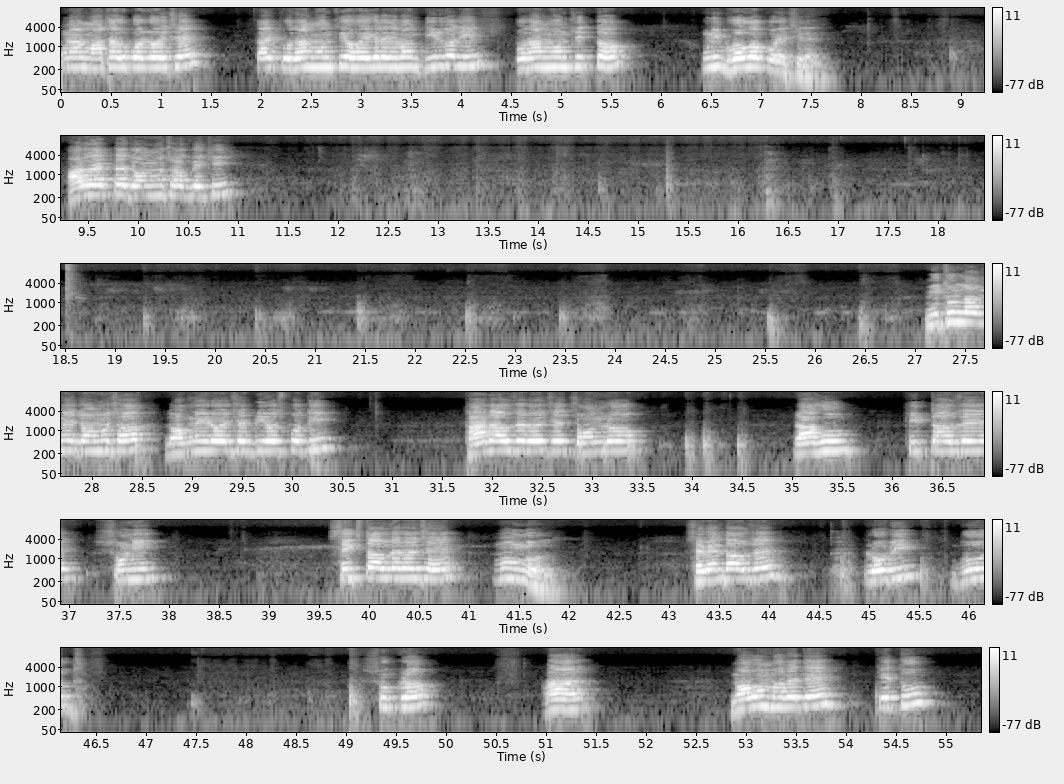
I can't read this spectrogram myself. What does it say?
ওনার মাথার উপর রয়েছে, তাই প্রধানমন্ত্রীও হয়ে গেলেন এবং দীর্ঘদিন প্রধানমন্ত্রিত্ব উনি ভোগও করেছিলেন। আরও একটা জন্মছক দেখি মিথুন লগ্নের জন্মছক, লগ্নেই রয়েছে বৃহস্পতি থার্ড হাউসে রয়েছে চন্দ্র, রাহু ফিফথ হাউসে শনি সিক্সথ হাউসে রয়েছে মঙ্গল সেভেন্থ হাউসে রবি, বুধ, শুক্র, আর নবম ভাবেতে কেতু,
